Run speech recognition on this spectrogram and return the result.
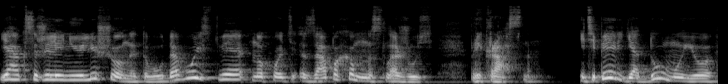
«Я, к сожалению, лишен этого удовольствия, но хоть запахом наслажусь. Прекрасно. И теперь, я думаю,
